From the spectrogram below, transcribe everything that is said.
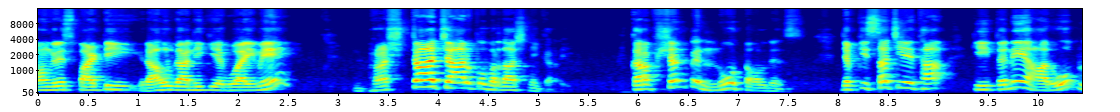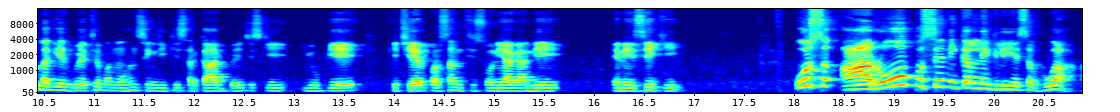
कांग्रेस पार्टी राहुल गांधी की अगुवाई में भ्रष्टाचार को बर्दाश्त नहीं कर रही। करप्शन पे नो टॉलरेंस। जबकि सच ये था कि इतने आरोप लगे हुए थे मनमोहन सिंह जी की सरकार पे, जिसकी यूपीए की चेयरपर्सन थी सोनिया गांधी एनएसी की। उस आरोप से निकलने के लिए सब हुआ।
